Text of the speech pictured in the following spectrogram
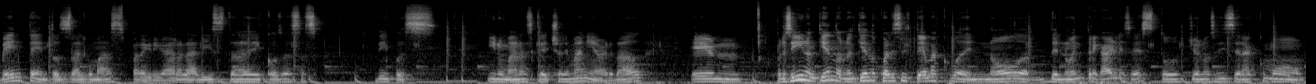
XX. Entonces, algo más para agregar a la lista de cosas pues, inhumanas que ha hecho Alemania, ¿verdad? Em, pero sí, no entiendo, no entiendo cuál es el tema como de no, de no entregarles esto. Yo no sé si será como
